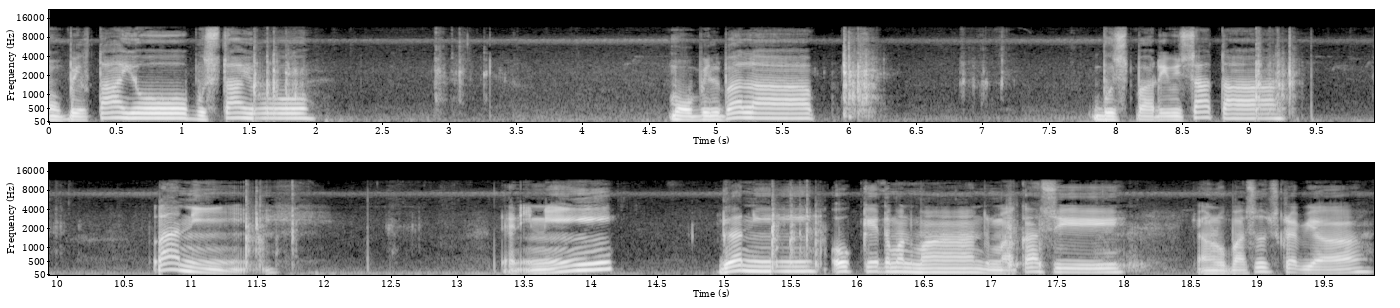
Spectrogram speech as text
Mobil Tayo, bus Tayo. Mobil balap. Bus pariwisata. Lani. Dan ini Gani. Oke teman-teman, terima kasih. Jangan lupa subscribe ya.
